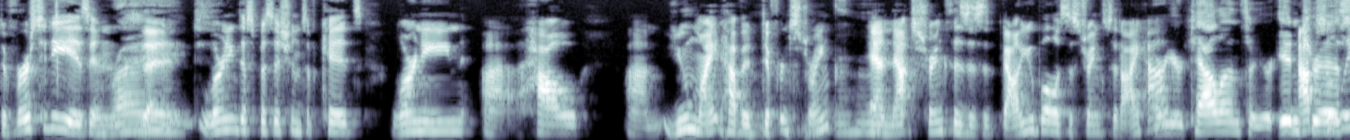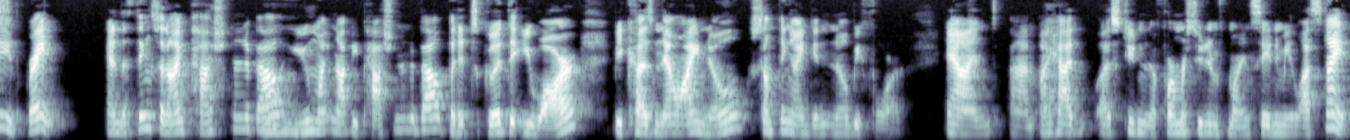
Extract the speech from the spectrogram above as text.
Diversity is in right. the learning dispositions of kids, learning uh, how um, you might have a different strength, mm-hmm. and that strength is as valuable as the strengths that I have, or your talents, or your interests. Absolutely right. And the things that I'm passionate about, mm-hmm. you might not be passionate about, but it's good that you are because now I know something I didn't know before. And um, I had a student, a former student of mine, say to me last night,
